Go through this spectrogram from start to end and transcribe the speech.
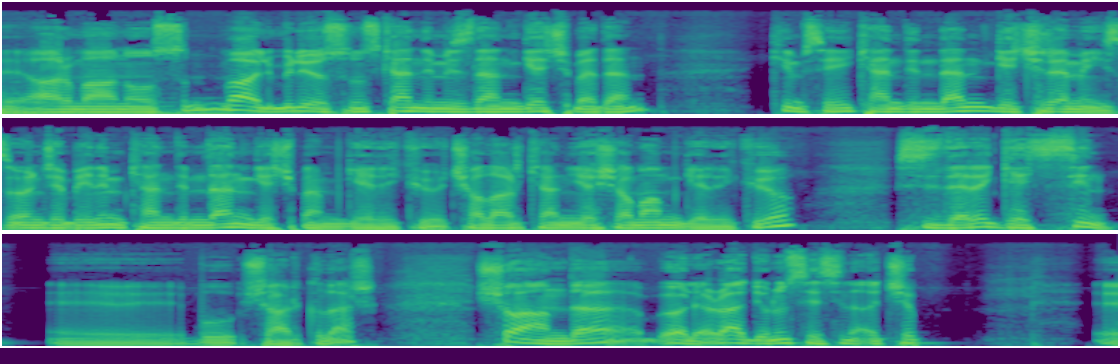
e, armağan olsun. Malum biliyorsunuz kendimizden geçmeden kimseyi kendinden geçiremeyiz. Önce benim kendimden geçmem gerekiyor. Çalarken yaşamam gerekiyor. sizlere geçsin e, bu şarkılar. Şu anda böyle radyonun sesini açıp e,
